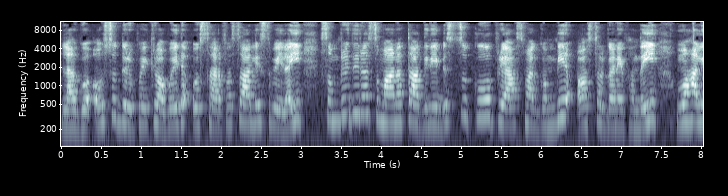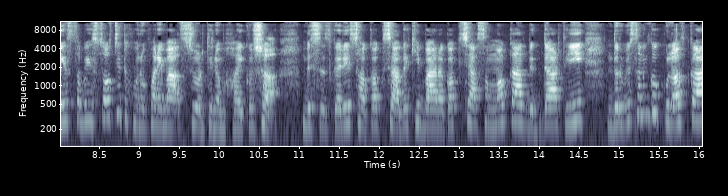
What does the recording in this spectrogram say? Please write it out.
लागू औषध दुरूपयोग र अवैध ओसार पसारले सबैलाई समृद्धि र समानता दिने विश्वको प्रयासमा गम्भीर असर गर्ने भन्दै उहाँले सबै सचेत हुनुपर्नेमा जोड़ दिनु भएको छ। विशेष गरी छ कक्षादेखि बाह्र कक्षासम्मका विद्यार्थी दुर्व्यसनको कुलतका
